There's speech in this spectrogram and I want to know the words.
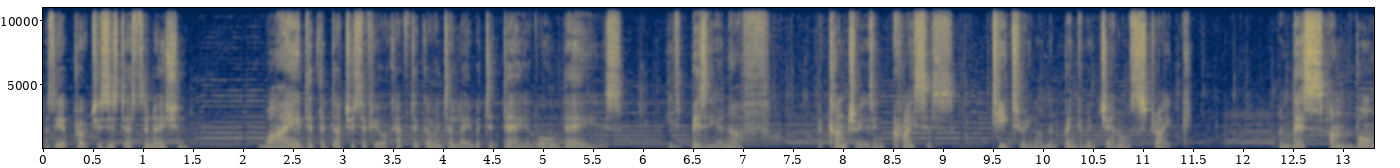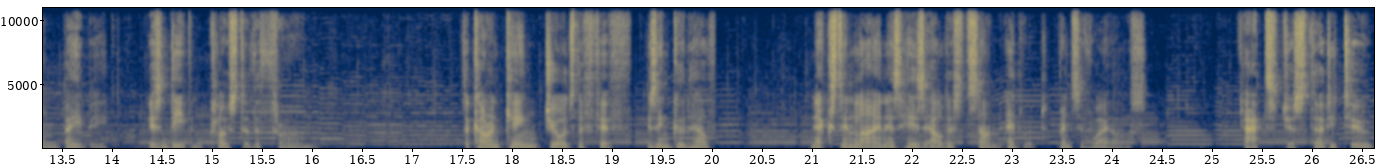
as he approaches his destination. Why did the Duchess of York have to go into labour today of all days? He's busy enough. The country is in crisis, teetering on the brink of a general strike. And this unborn baby isn't even close to the throne. The current king, George V, is in good health. Next in line is his eldest son, Edward, Prince of Wales. At just 32,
